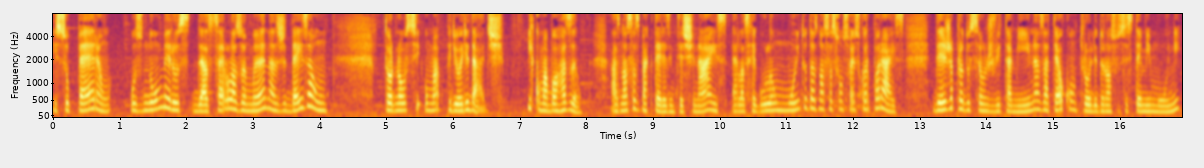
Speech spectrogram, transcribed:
e superam os números das células humanas de 10 a 1, tornou-se uma prioridade. E com uma boa razão. As nossas bactérias intestinais, elas regulam muito das nossas funções corporais, desde a produção de vitaminas até o controle do nosso sistema imune,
